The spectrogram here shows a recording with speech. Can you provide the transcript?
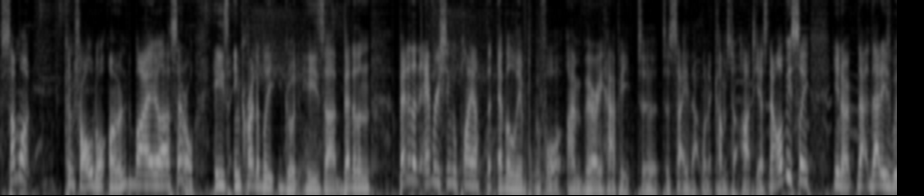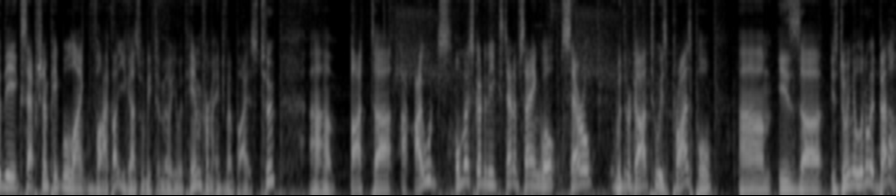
somewhat controlled or owned by uh, Serral. He's incredibly good. He's uh, better than better than every single player that ever lived before. I'm very happy to, to say that when it comes to RTS. Now, obviously, you know, that, that is with the exception of people like Viper. You guys will be familiar with him from Age of Empires 2. Uh, but uh, I would almost go to the extent of saying, well, Serral, with regard to his prize pool, um, is uh, is doing a little bit better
